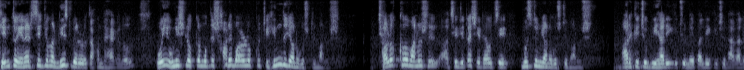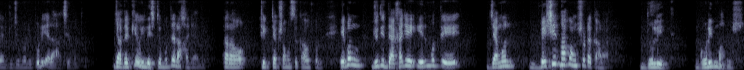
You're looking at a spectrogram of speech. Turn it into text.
কিন্তু এনআরসির যখন লিস্ট বেরোলো, তখন দেখা গেল ওই উনিশ লক্ষের মধ্যে সাড়ে বারো লক্ষ হচ্ছে হিন্দু জনগোষ্ঠীর মানুষ। ছ লক্ষ মানুষ আছে যেটা, সেটা হচ্ছে মুসলিম জনগোষ্ঠীর মানুষ। আর কিছু বিহারি, কিছু নেপালি, কিছু নাগাল্যান্ড, কিছু মণিপুরি এরা আছে হয়তো যাদেরকে ওই লিস্টের মধ্যে রাখা যায়নি। তারাও ঠিকঠাক সমস্ত কাগজ করে। এবং যদি দেখা যায় এর মধ্যে যেমন বেশিরভাগ অংশটা কারা? দলিত, গরিব মানুষ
